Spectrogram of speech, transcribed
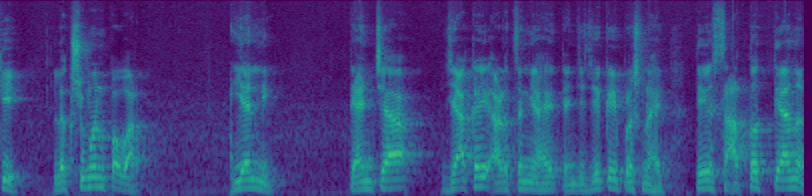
की लक्ष्मण पवार यांनी त्यांच्या ज्या काही अडचणी आहेत त्यांचे जे काही प्रश्न आहेत ते सातत्यानं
